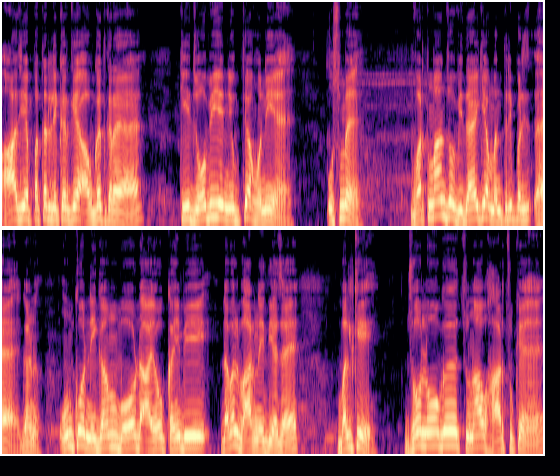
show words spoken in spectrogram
आज ये पत्र लिख करके अवगत कराया है कि जो भी ये नियुक्तियाँ होनी है, उसमें वर्तमान जो विधायक या मंत्री परिषद है गण, उनको निगम, बोर्ड, आयोग कहीं भी डबल भार नहीं दिया जाए, बल्कि जो लोग चुनाव हार चुके हैं,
